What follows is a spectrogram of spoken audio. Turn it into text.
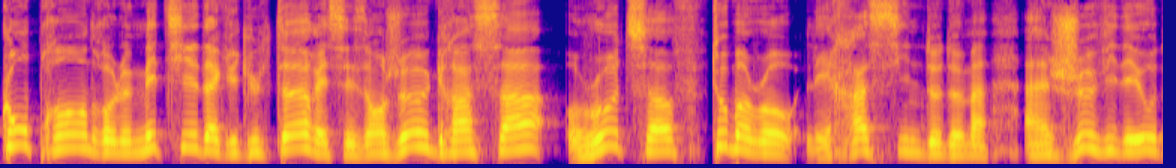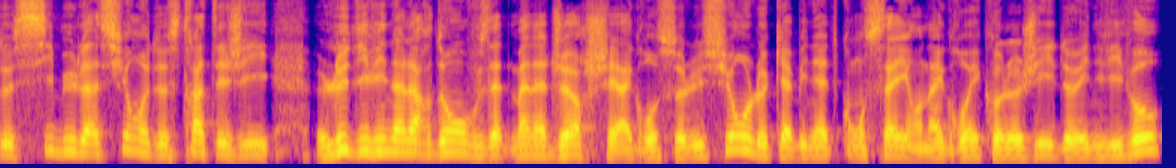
Comprendre le métier d'agriculteur et ses enjeux grâce à Roots of Tomorrow, les racines de demain, un jeu vidéo de simulation et de stratégie. Ludivine Lardon, vous êtes manager chez AgroSolutions, le cabinet de conseil en agroécologie de InVivo.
